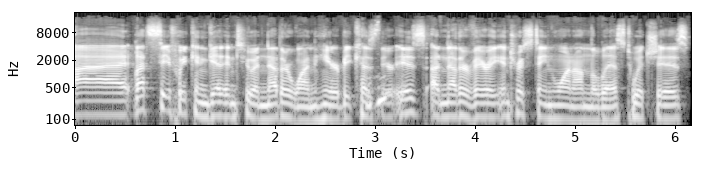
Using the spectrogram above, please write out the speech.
uh, let's see if we can get into another one here because there is another very interesting one on the list, which is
